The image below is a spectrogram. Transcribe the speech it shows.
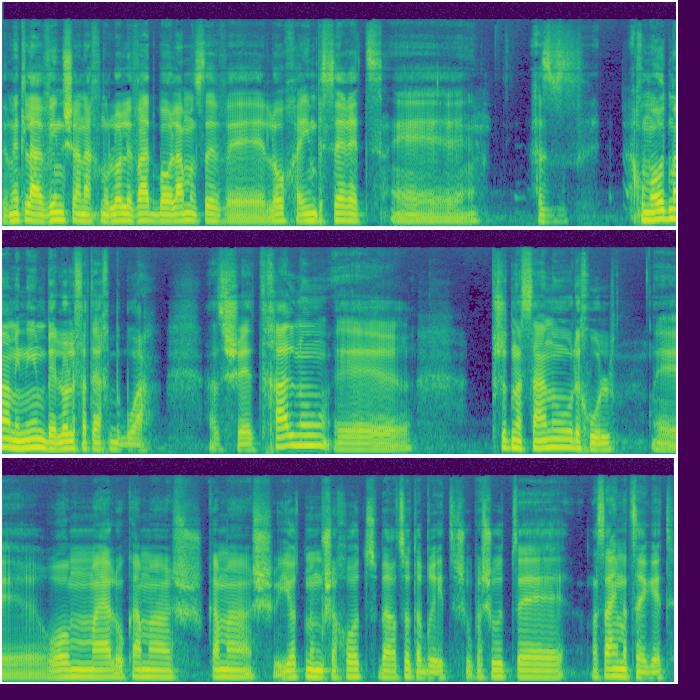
באמת להבין שאנחנו לא לבד בעולם הזה ולא חיים בסרט, אה, אז אנחנו מאוד מאמינים בלא לפתח בבועה. אז כשהתחלנו, אה, פשוט נסענו לחו"ל. אה, רום היה לו כמה, כמה שהיות ממושכות בארצות הברית, שהוא פשוט אה, נסע עם מצגת,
